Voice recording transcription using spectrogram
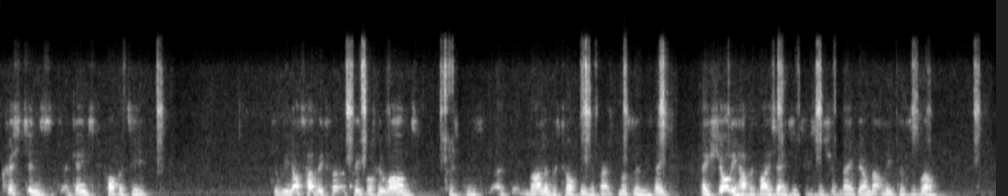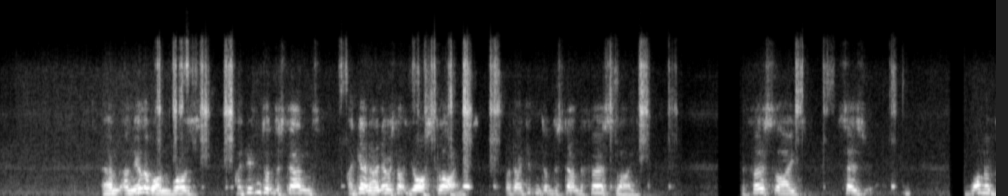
Christians against poverty. Do we not have it for people who aren't Christians? Uh, Marlon was talking about Muslims. They they surely have advice agencies, and shouldn't they be on that leaflet as well? Um, and the other one was I didn't understand. Again, I know it's not your slide, but I didn't understand the first slide. The first slide says one of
